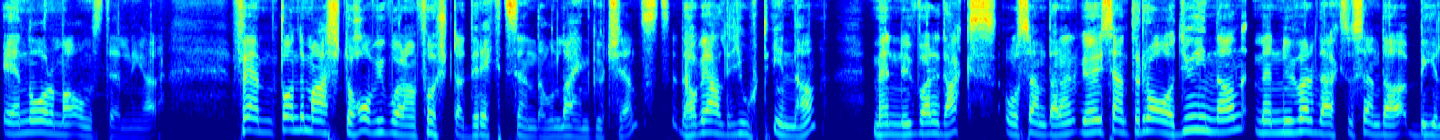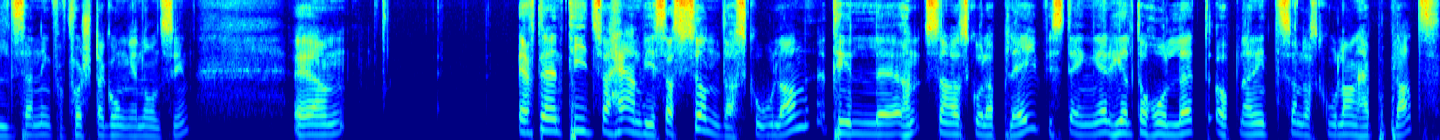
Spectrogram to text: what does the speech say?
Enorma omställningar. 15 mars då har vi vår första direktsända online-gudstjänst. Det har vi aldrig gjort innan. Men nu var det dags att sända den. Vi har ju sänt radio innan, men nu var det dags att sända bildsändning för första gången någonsin. Ehm, efter en tid så hänvisas söndagsskolan till eh, Söndagsskola Play. Vi stänger helt och hållet, öppnar inte söndagsskolan här på plats.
